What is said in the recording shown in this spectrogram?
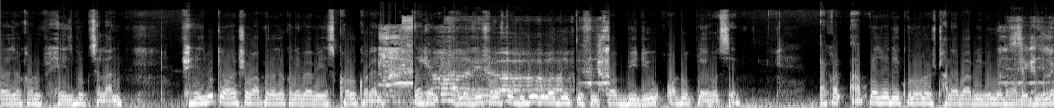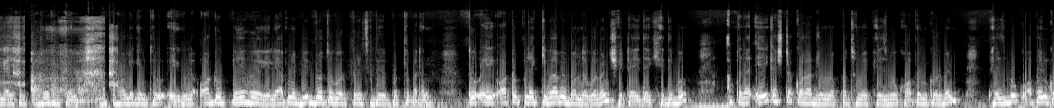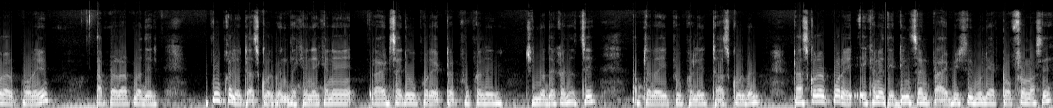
আপনারা যখন ফেসবুক চালান ফেসবুকে অনেক সময় আপনারা যখন এভাবে স্ক্রল করেন, দেখেন আমি যে সমস্ত ভিডিওগুলো দেখতেছি, সব ভিডিও অটো প্লে হচ্ছে। এখন আপনি যদি কোনো অনুষ্ঠানে বা বিভিন্ন ভাবে বিভিন্ন মানুষের পাশে থাকেন, তাহলে কিন্তু এইগুলো অটো প্লে হয়ে গেলে আপনি বিব্রতকর পরিস্থিতিতে পড়তে পারেন। তো এই অটো প্লে কীভাবে বন্ধ করবেন সেটাই দেখিয়ে দিব। আপনারা এই কাজটা করার জন্য প্রথমে ফেসবুক ওপেন করবেন। ফেসবুক ওপেন করার পরে আপনারা আপনাদের প্রোফাইলে টাচ করবেন। দেখেন এখানে রাইট সাইডে উপরে একটা প্রোফাইলের চিহ্ন দেখা যাচ্ছে। আপনারা এই প্রোফাইলে টাচ করবেন। টাচ করার পরে এখানে সেটিংস অ্যান্ড প্রাইভেসি বলে একটা অপশন আছে।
